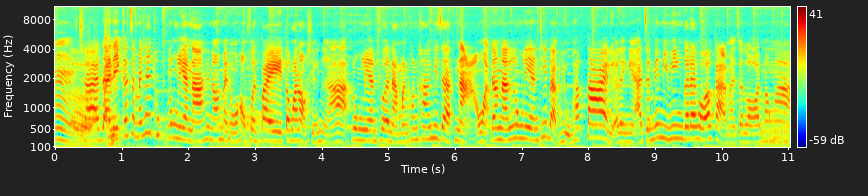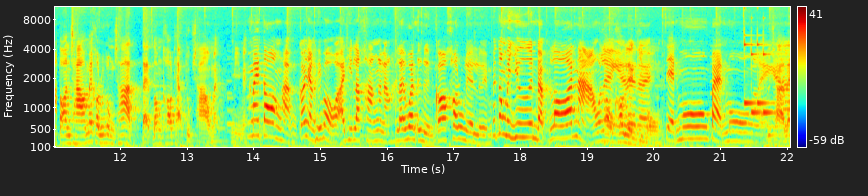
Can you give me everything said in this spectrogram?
อืมเออใช่แต่อันนี้ก็จะไม่ใช่ทุกโรงเรียนนะพี่น้องหมายถึงว่าของเฟิร์นไปตะวันออกเฉียงเหนืออะโรงเรียนเฟิร์นอะมันค่อนข้างที่จะหนาวอะดังนั้นโรงเรียนที่แบบอยู่ภาคใต้หรืออะไรเงี้ยอาจจะไม่มีวิ่งก็ได้เพราะว่าอากาศมันจะร้อนมากตอนเช้าไม่เคารพธงชาติ แต่ต้องเข้าแถวทุกเช้าไหมมีไหม ๆ ไม่ต้องค่ะก็อย่างที่บอกว่าอาทิตย์ละครั้งอะนะแล้ววันอื่นๆก็เข้าโรงเรียนเลย ไม่ต้องมายืนแบบร้อนหนาวอะไรอย่างเงี้ยเข้าเรียนกี่โมงเจ็ดโมงแปดโมงอะไรเงี้ยวิชาแร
